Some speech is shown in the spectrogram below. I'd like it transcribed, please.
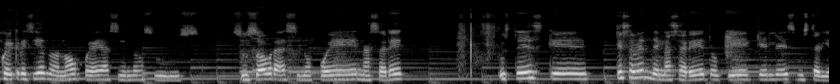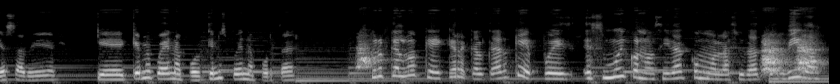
fue creciendo, ¿no? Fue haciendo sus, sus obras, sino fue en Nazaret. ¿Ustedes qué, qué saben de Nazaret o qué, qué les gustaría saber? ¿Qué, qué me pueden qué nos pueden aportar? Creo que algo que hay que recalcar que pues es muy conocida como la ciudad perdida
